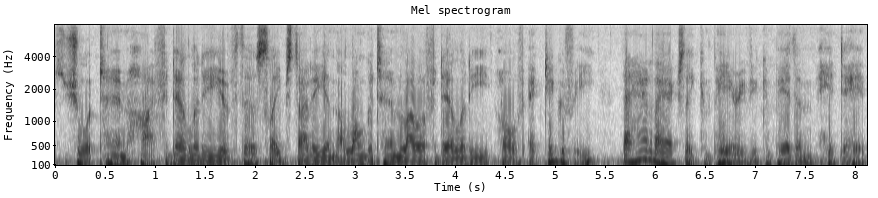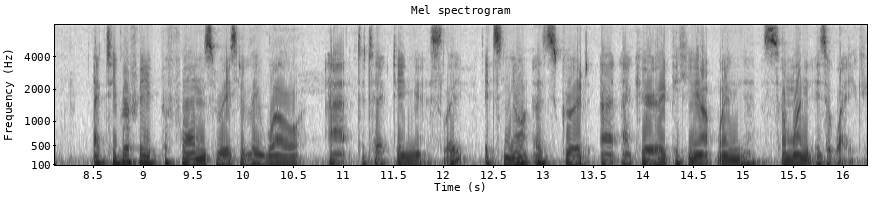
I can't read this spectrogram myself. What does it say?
short term high fidelity of the sleep study and the longer term lower fidelity of actigraphy. But how do they actually compare if you compare them head to head? Actigraphy performs reasonably well at detecting sleep. It's not as good at accurately picking up when someone is awake.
